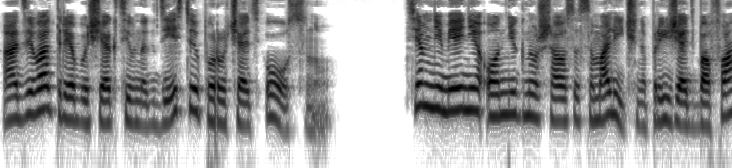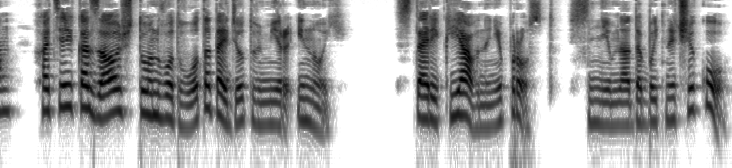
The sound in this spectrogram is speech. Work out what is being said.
а дела, требующие активных действий, поручать Оусону. Тем не менее, он не гнушался самолично приезжать в Бафан, хотя и казалось, что он вот-вот отойдет в мир иной. Старик явно непрост, с ним надо быть начеку.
